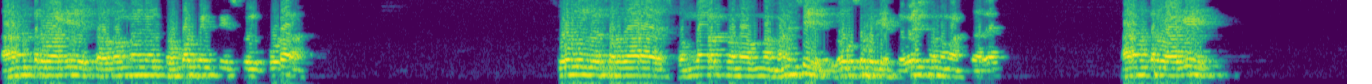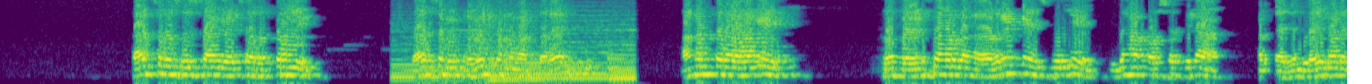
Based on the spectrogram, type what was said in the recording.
ಆನಂತರವಾಗಿ ಸಾವಿರದ ಒಂಬೈನೂರ ತೊಂಬತ್ತೆಂಟು ಇಸ್ವಿಯಲ್ಲಿ ಕೂಡ ಸೋಲಿಲ್ಲ ಸರ್ದಾರ ಎಸ್ ಬಂಗಾರಪ್ಪನವರನ್ನ ಮಣಿಸಿ ಲೋಕಸಭೆಗೆ ಪ್ರವೇಶವನ್ನು ಮಾಡ್ತಾರೆ. ಆನಂತರವಾಗಿ ರಾಜ್ಯಸಭಾ ಸದಸ್ಯರಾಗಿ ಎರಡ್ ಸಾವಿರದ ಹತ್ತರಲ್ಲಿ ರಾಜ್ಯಸಭೆ ಪ್ರವೇಶವನ್ನು ಮಾಡ್ತಾರೆ. ಆನಂತರವಾಗಿ ಎರಡ್ ಸಾವಿರದ ಹದಿನೆಂಟನೇ ಇಸ್ವಿಯಲ್ಲಿ ವಿಧಾನ ಪರಿಷತ್ತಿನ ಮಾಡ್ತಾ ಇದ್ದೇನೆ ದಯಮಾಡಿ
